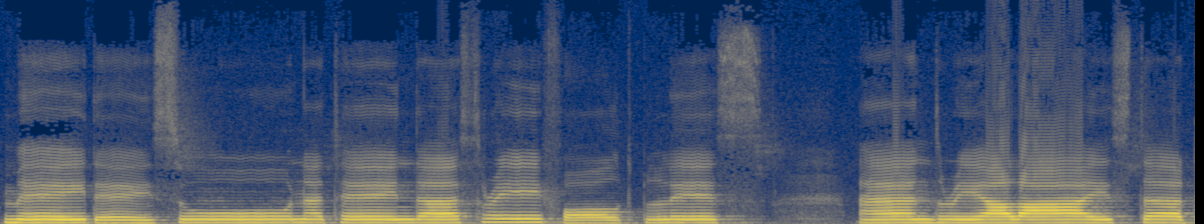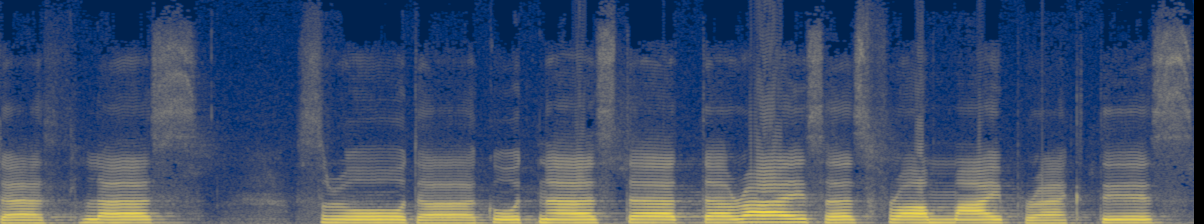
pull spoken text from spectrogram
May they soon attain the threefold bliss and realize the deathless through the goodness that arises from my practice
